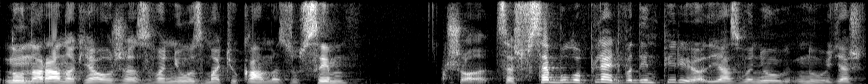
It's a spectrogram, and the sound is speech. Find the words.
Ну, на ранок я вже дзвоню з матюками з усім. Що це ж все було, блядь, в один період. Я дзвоню, ну я ж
